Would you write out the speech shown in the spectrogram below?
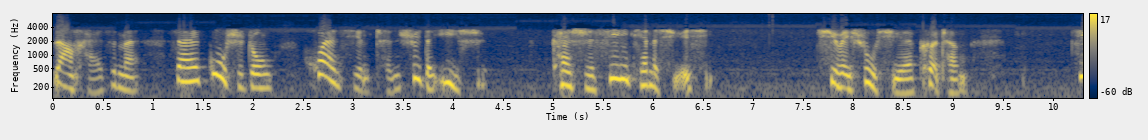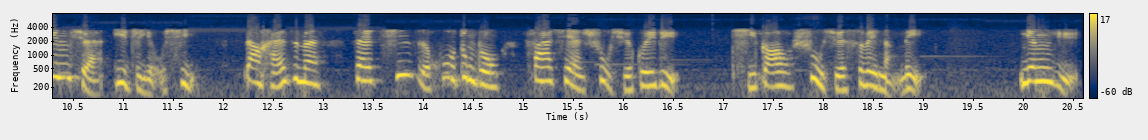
让孩子们在故事中唤醒沉睡的意识，开始新一天的学习。趣味数学课程精选益智游戏，让孩子们在亲子互动中发现数学规律，提高数学思维能力。英语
